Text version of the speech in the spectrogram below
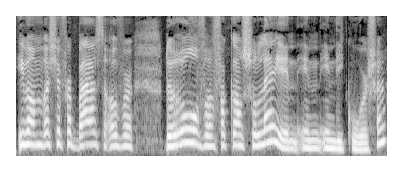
Iwan, was je verbaasd over de rol van Vacan Soleil in, in, in die koersen?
